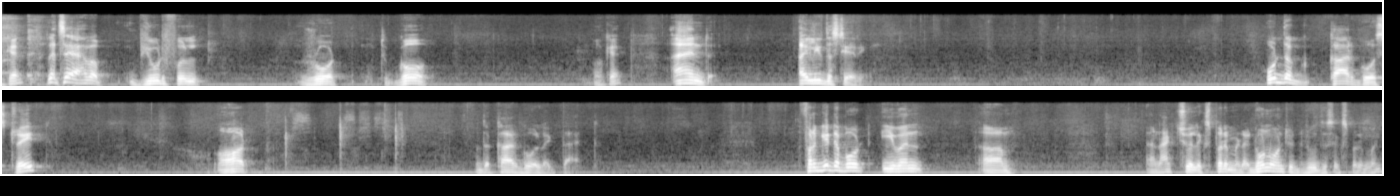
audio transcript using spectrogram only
Okay. Let's say I have a beautiful road to go. Okay. And I leave the steering. Would the car go straight or would the car go like that? Forget about even um, an actual experiment. I don't want you to do this experiment.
